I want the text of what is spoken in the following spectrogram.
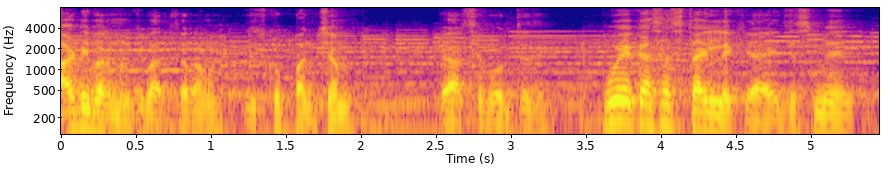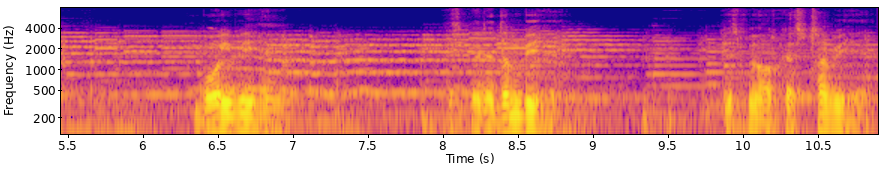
आर डी बर्मन की बात कर रहा हूँ, जिसको पंचम प्यार से बोलते थे। वो एक ऐसा स्टाइल लेके आए, जिसमें बोल भी है, जिसमें रिदम भी है, जिसमें ऑर्केस्ट्रा भी है,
